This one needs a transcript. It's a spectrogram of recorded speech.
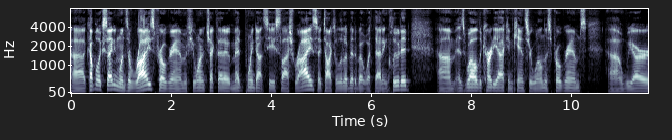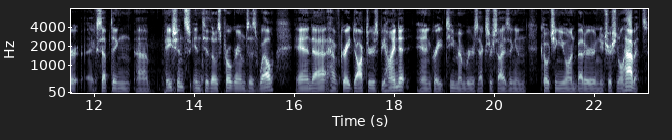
Uh, a couple exciting ones. A Rise program, if you want to check that out, medpoint.ca slash rise. I talked a little bit about what that included. Um, as well, the cardiac and cancer wellness programs. Uh, we are accepting uh, patients into those programs as well and uh, have great doctors behind it and great team members exercising and coaching you on better nutritional habits.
